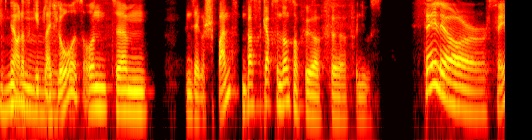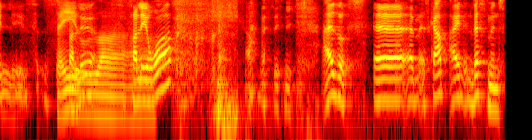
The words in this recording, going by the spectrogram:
Mhm. Genau, das geht gleich los und ähm, bin sehr gespannt. Was gab's denn sonst noch für, für, für News? Sailor. Sailor. Sailor. Sailor. weiß ich nicht. Also, äh, ähm, es gab ein Investment,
